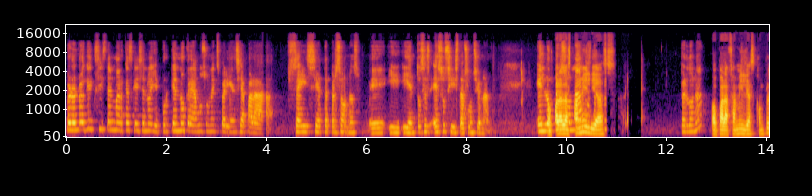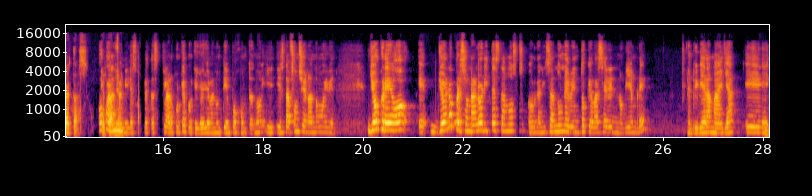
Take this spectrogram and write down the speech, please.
pero luego existen marcas que dicen, oye, ¿por qué no creamos una experiencia para seis, siete personas? Eh, y, entonces eso sí está funcionando. En lo para las pues, familias. ¿Perdona? O para familias completas. O para familias completas, claro. ¿Por qué? Porque ya llevan un tiempo juntas, ¿no? Y, está funcionando muy bien. Yo creo, eh, yo en lo personal ahorita estamos organizando un evento que va a ser en noviembre, en Riviera Maya, eh,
